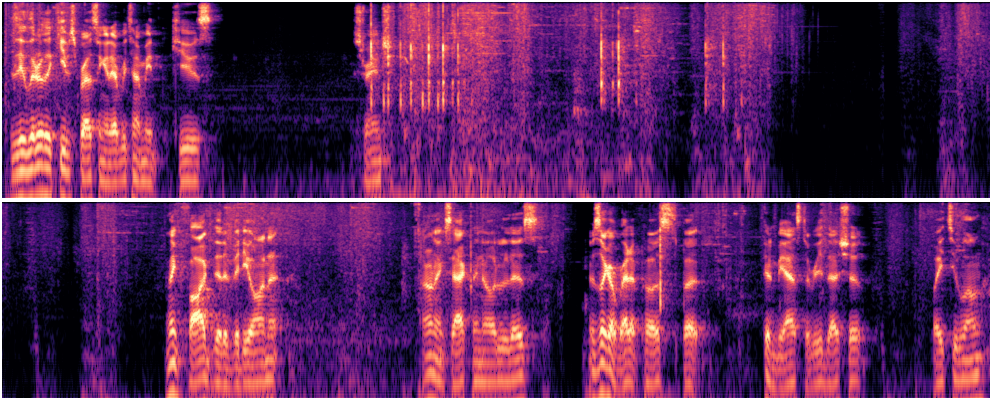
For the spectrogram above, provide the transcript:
Because he literally keeps pressing it every time he queues. Strange. I think Fog did a video on it. I don't exactly know what it is. It was like a Reddit post, but couldn't be asked to read that shit. Way too long.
